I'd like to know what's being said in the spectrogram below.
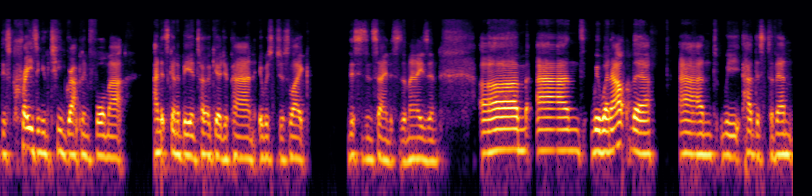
this crazy new team grappling format, and it's going to be in Tokyo, Japan. It was just like, this is insane. This is amazing. Um, and we went out there and we had this event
